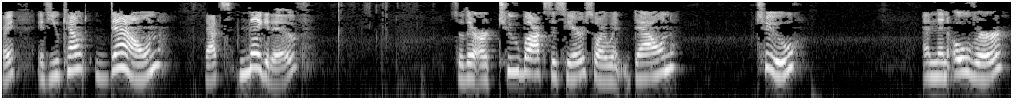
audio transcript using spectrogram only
Okay, if you count down, that's negative. So there are two boxes here. So I went down two and then over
